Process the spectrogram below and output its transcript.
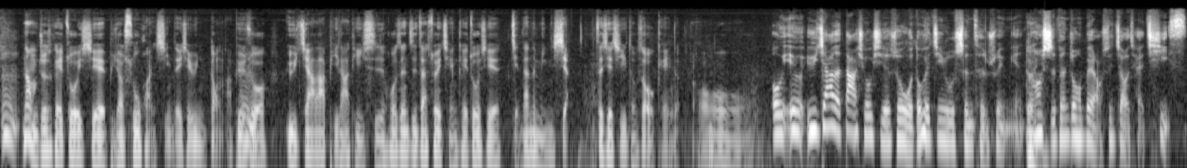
嗯，那我们就是可以做一些比较舒缓型的一些运动啊，比如说瑜伽啦、皮拉提斯，或甚至在睡前可以做一些简单的冥想，这些其实都是 OK 的。哦。哦，因为瑜伽的大休息的时候，我都会进入深层睡眠，然后十分钟后被老师叫起来，气死。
